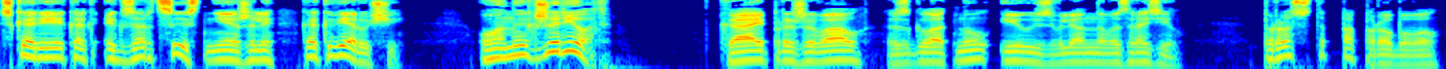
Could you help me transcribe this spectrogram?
скорее как экзорцист, нежели как верующий. Он их жрет! Кай проживал, сглотнул и уязвленно возразил. Просто попробовал.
